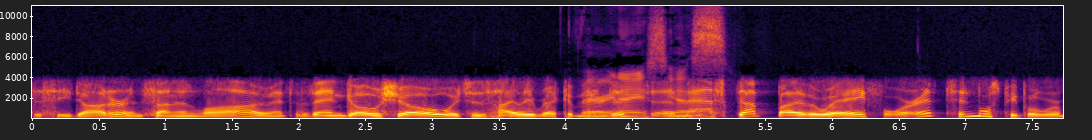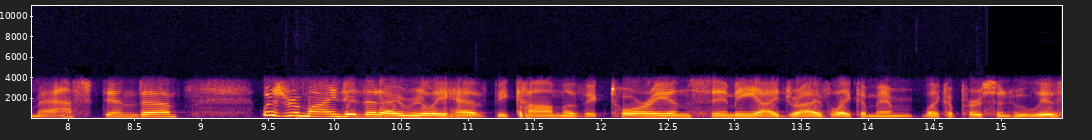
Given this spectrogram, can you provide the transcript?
to see daughter and son-in-law. I went to the Van Gogh show, which is highly recommended. Very nice, uh, yes. Masked up, by the way, for it, and most people were masked, and uh, was reminded that I really have become a Victorian Simi. I drive like a mem- like a person who lives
